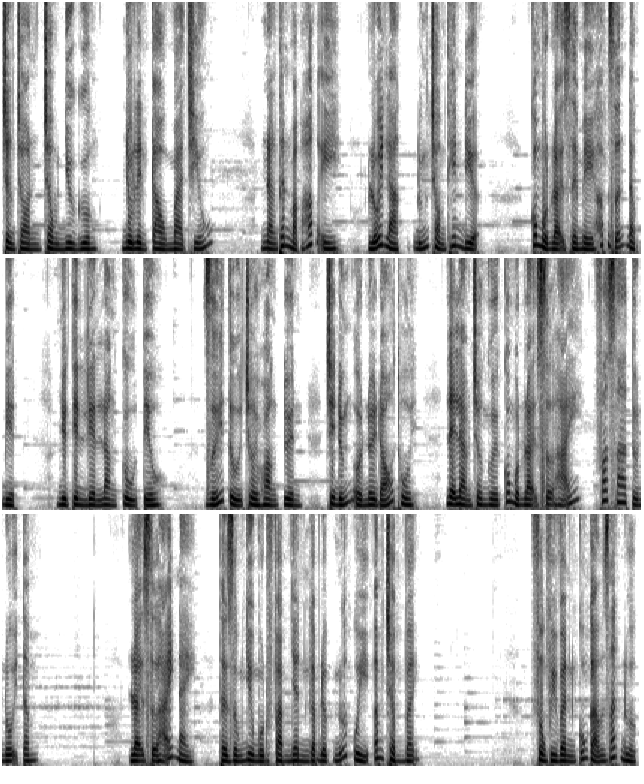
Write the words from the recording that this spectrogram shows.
Trăng tròn trông như gương Nhô lên cao mà chiếu Nàng thân mặc hắc y Lỗi lạc đứng trong thiên địa Có một loại xe mê hấp dẫn đặc biệt Như tiền liền làng cửu tiêu Dưới tử trời hoàng tuyền Chỉ đứng ở nơi đó thôi lại làm cho người có một loại sợ hãi Phát ra từ nội tâm. Loại sợ hãi này Thật giống như một phạm nhân gặp được nữ quỷ âm trầm vậy. Phùng Phi Vân cũng cảm giác được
